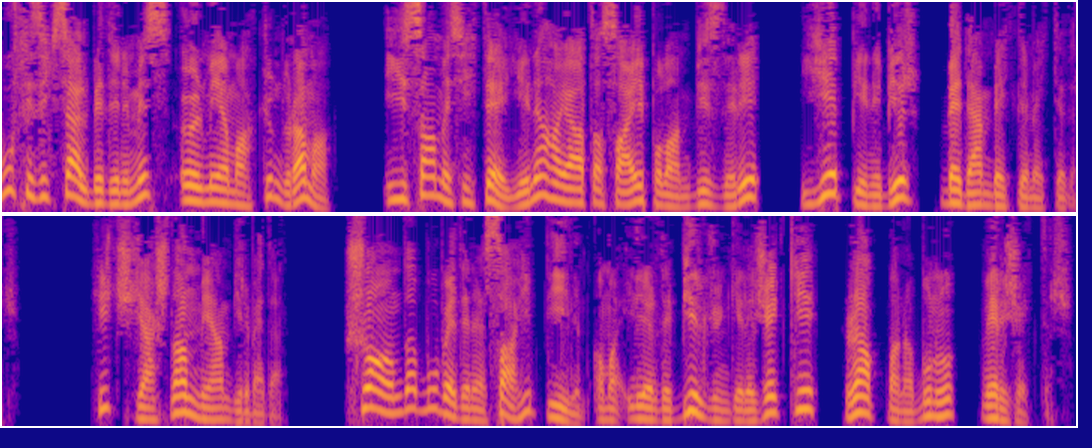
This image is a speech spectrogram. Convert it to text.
Bu fiziksel bedenimiz ölmeye mahkumdur ama İsa Mesih'te yeni hayata sahip olan bizleri yepyeni bir beden beklemektedir. Hiç yaşlanmayan bir beden. Şu anda bu bedene sahip değilim ama ileride bir gün gelecek ki Rab bana bunu verecektir.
